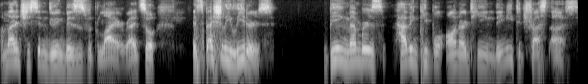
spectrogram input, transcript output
I'm not interested in doing business with the liar, right? So, especially leaders, being members, having people on our team, they need to trust us.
